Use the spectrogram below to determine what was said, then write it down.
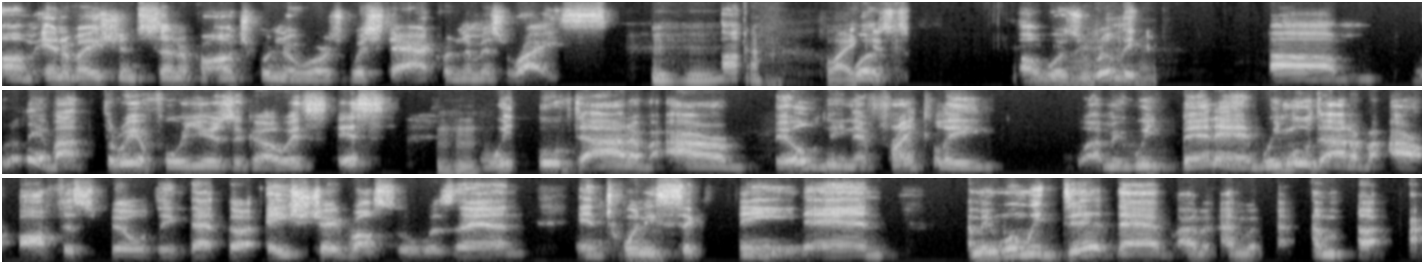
um, Innovation Center for Entrepreneurs, which the acronym is RICE, mm-hmm. uh, like was uh, was really um, really about three or four years ago. It's it's mm-hmm. we moved out of our building, and frankly, I mean, we've been in. We moved out of our office building that the H.J. Russell was in in 2016, and I mean, when we did that, I, I, I, uh,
